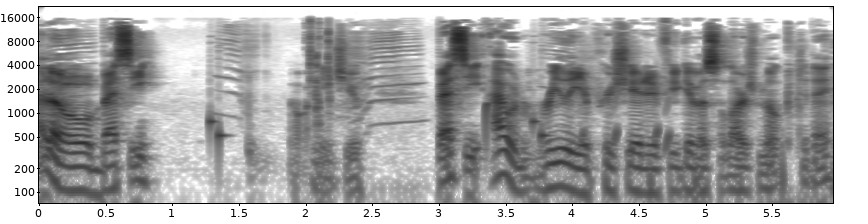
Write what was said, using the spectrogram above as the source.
Hello, Bessie. Oh, I need you. Bessie, I would really appreciate it if you give us a large milk today.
